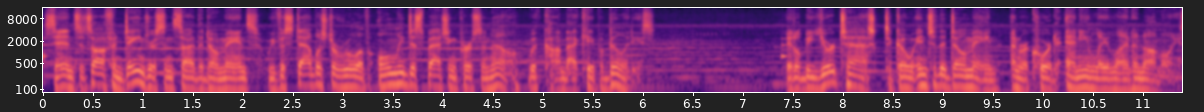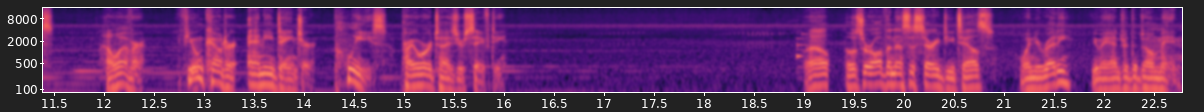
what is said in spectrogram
Since it's often dangerous inside the domains, we've established a rule of only dispatching personnel with combat capabilities. It'll be your task to go into the domain and record any ley line anomalies. However, if you encounter any danger, please prioritize your safety. Well, those are all the necessary details. When you're ready, you may enter the domain.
